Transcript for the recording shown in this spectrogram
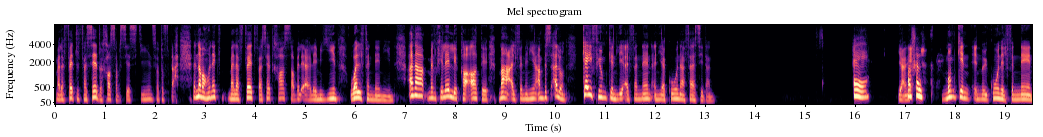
ملفات الفساد الخاصة بالسياسيين ستفتح إنما هناك ملفات فساد خاصة بالإعلاميين والفنانين. أنا من خلال لقاءاتي مع الفنانين عم بسألهم كيف يمكن للفنان أن يكون فاسدا؟ إيه. يعني ممكن إنه يكون الفنان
